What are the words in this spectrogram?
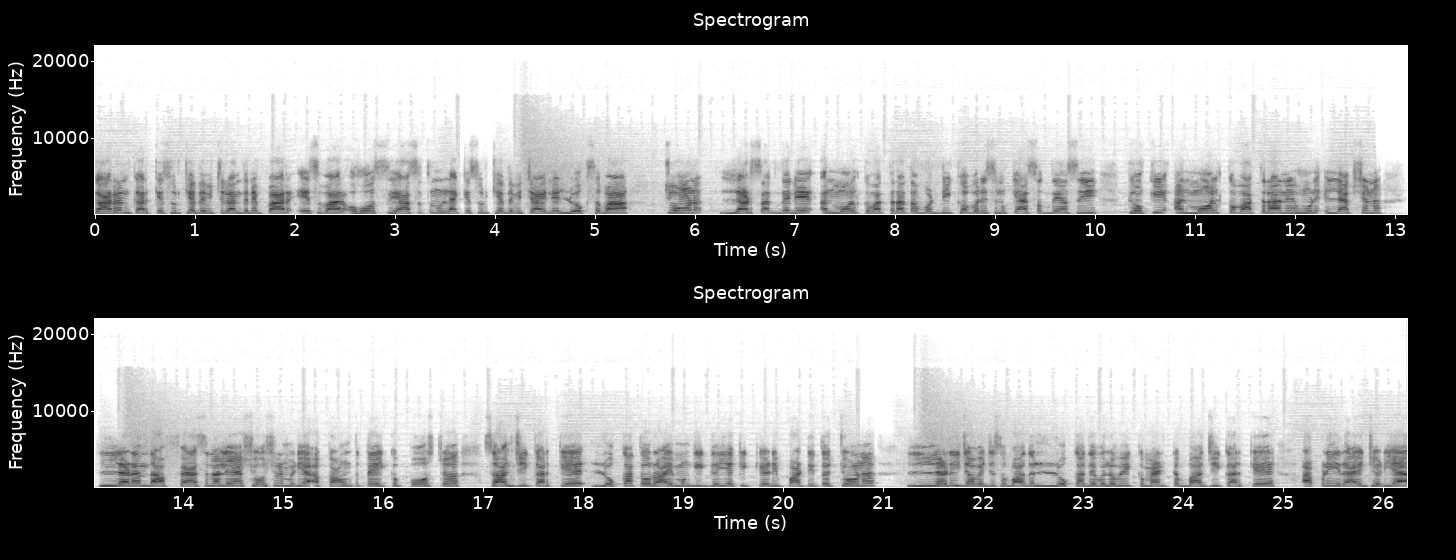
ਕਾਰਨ ਕਰਕੇ ਸੁਰਖੀਆਂ ਦੇ ਵਿੱਚ ਰਹਿੰਦੇ ਨੇ, ਪਰ ਇਸ ਵਾਰ ਉਹ ਸਿਆਸਤ ਨੂੰ ਲੈ ਕੇ ਸੁਰਖੀਆਂ ਦੇ ਵਿੱਚ ਆਏ ਨੇ। ਲੋਕ ਸਭਾ ਚੋਣ ਲੜ ਸਕਦੇ ਨੇ। ਅਨਮੋਲ ਕਵਾਤਰਾ ਤਾਂ ਵੱਡੀ ਖਬਰ ਇਸ ਨੂੰ ਕਹਿ ਸਕਦੇ ਹਾਂ ਅਸੀਂ, ਕਿਉਂਕਿ ਅਨਮੋਲ ਕਵਾਤਰਾ ਨੇ ਹੁਣ ਇਲੈਕਸ਼ਨ ਲੜਨ ਦਾ ਫੈਸਲਾ ਲਿਆ। ਸੋਸ਼ਲ ਮੀਡੀਆ ਅਕਾਊਂਟ ਤੇ ਇੱਕ ਪੋਸਟ ਸਾਂਝੀ ਕਰਕੇ ਲੋਕਾਂ ਤੋਂ ਰਾਏ ਮੰਗੀ ਗਈ ਹੈ ਕਿ ਕਿਹੜੀ ਪਾਰਟੀ ਤੋਂ ਚੋਣ ਲੜੀ ਜਾਵੇ, ਜਿਸ ਤੋਂ ਬਾਅਦ ਲੋਕਾਂ ਦੇ ਵੱਲੋਂ ਵੀ ਕਮੈਂਟ ਬਾਜੀ ਕਰਕੇ ਆਪਣੀ ਰਾਏ ਜਿਹੜੀ ਹੈ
